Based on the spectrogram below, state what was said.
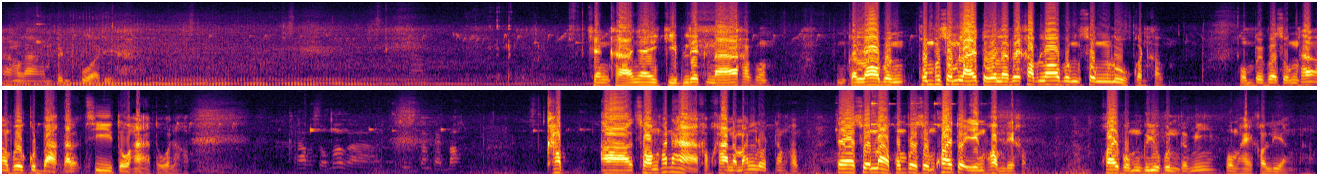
หางลามเป็นปัวดีฮะแข้งขาใหญ่กีบเล็กหนาครับผมผมก็รอเบิงผมผสมหลายตัวเลยไปครับรอเบิงทรงลูกก่อนครับ ผมไปผสมทั้งอำเภอกุดบากกับซีตัวหาตัวแล้วครับผสมเอากับที่ทำกันบ่ ครับ อ่าสองพันหาครับค่าน้ำมันลดนะครับ แต่ว่าส่วนมากผมผสมควายตัวเองพร้อมเด้ครับ ควายผมก็อยู่พุ่นก็มีผมให้เขาเลี้ยงครับ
